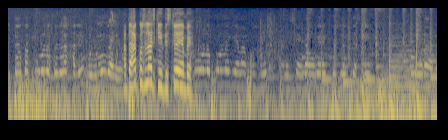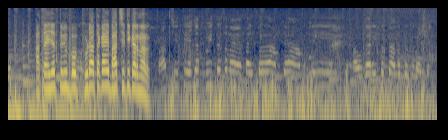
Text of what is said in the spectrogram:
इथं आता पूर्ण सगळं खाली भुईमुंग आहे. आता हा कुजलाच की दिसतोय हे बघ. पूर्ण पूर्ण गेला कुजून. आणि शेंगा वगैरे कुजून त्यासनी मोड आलं. आता ह्याच्यात तुम्ही ब- पुढं आता काय भात शेती करणार? शेती याच्यात होईतच नाही आता इथं आमच्या आमची अवजार इथं चालतच नाही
